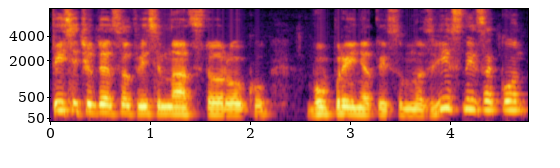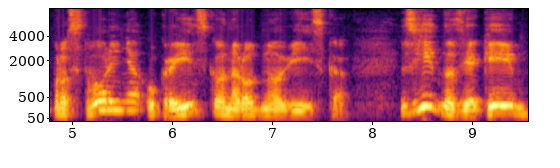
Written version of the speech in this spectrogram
1918 року, був прийнятий сумнозвісний закон про створення Українського народного війська, згідно з яким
